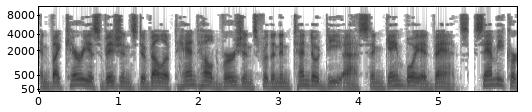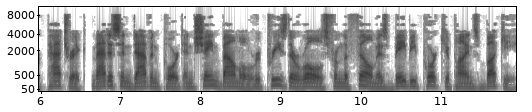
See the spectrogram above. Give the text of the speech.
and Vicarious Visions developed handheld versions for the Nintendo DS and Game Boy Advance. Sammy Kirkpatrick, Madison Davenport, and Shane Baumel reprise their roles from the film as baby porcupines Bucky,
